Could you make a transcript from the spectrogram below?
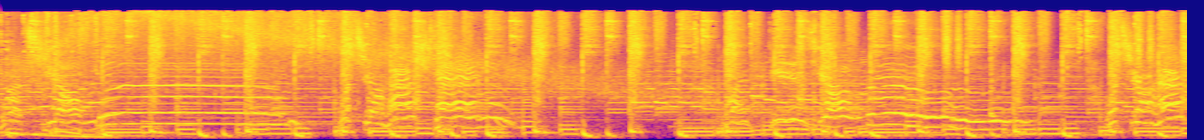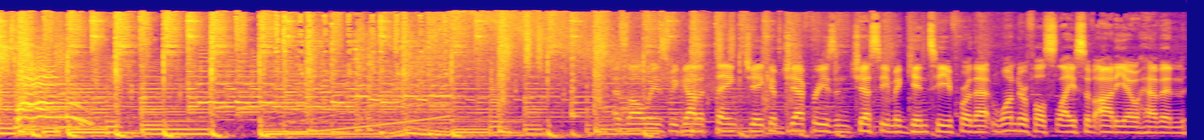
What's your mood? What's your hashtag? As always, we got to thank Jacob Jeffries and Jesse McGinty for that wonderful slice of audio heaven.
